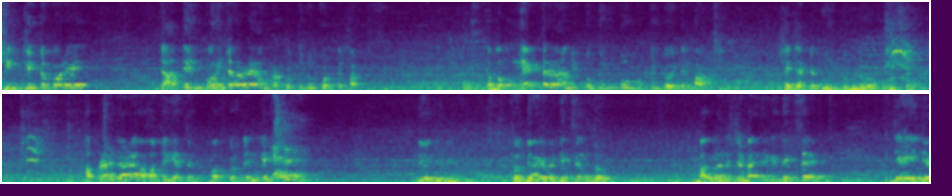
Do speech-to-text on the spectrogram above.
শিক্ষিত করে জাতির পরিচালনায় আমরা কতটুকু করতে পারতেছি। এবং এর দ্বারা আমি কতটুকু উপকৃত হইতে পারছি, সেটা একটা গুরুত্বপূর্ণ বিষয়। আপনারা যারা হজে গেছেন, হজ করতেন কে? সৌদি আরবে দেখছেন তো? বাংলাদেশের বাইরে থেকে দেখছেন যে এই যে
